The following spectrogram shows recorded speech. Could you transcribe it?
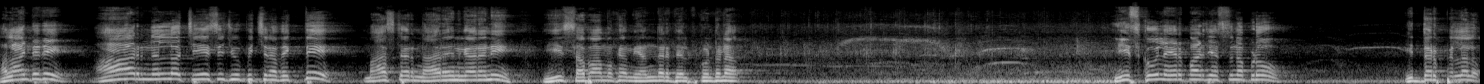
అలాంటిది ఆరు నెలల్లో చేసి చూపించిన వ్యక్తి మాస్టర్ నారాయణ గారని ఈ సభాముఖం మీ అందరు తెలుపుకుంటున్నా. ఈ స్కూల్ ఏర్పాటు చేస్తున్నప్పుడు ఇద్దరు పిల్లలు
